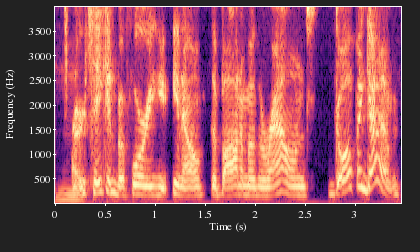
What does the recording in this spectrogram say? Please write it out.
mm-hmm. or taken before you, you know, the bottom of the round, go up and get them.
